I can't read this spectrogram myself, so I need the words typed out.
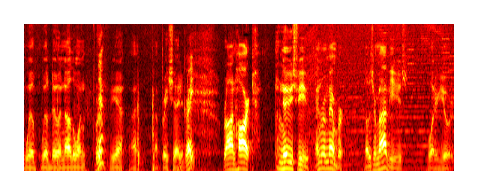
We'll we'll do another one. For, Yeah. Yeah. I, I appreciate it. Great. Ron Hart, Newsview, and remember, those are my views. What are yours?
